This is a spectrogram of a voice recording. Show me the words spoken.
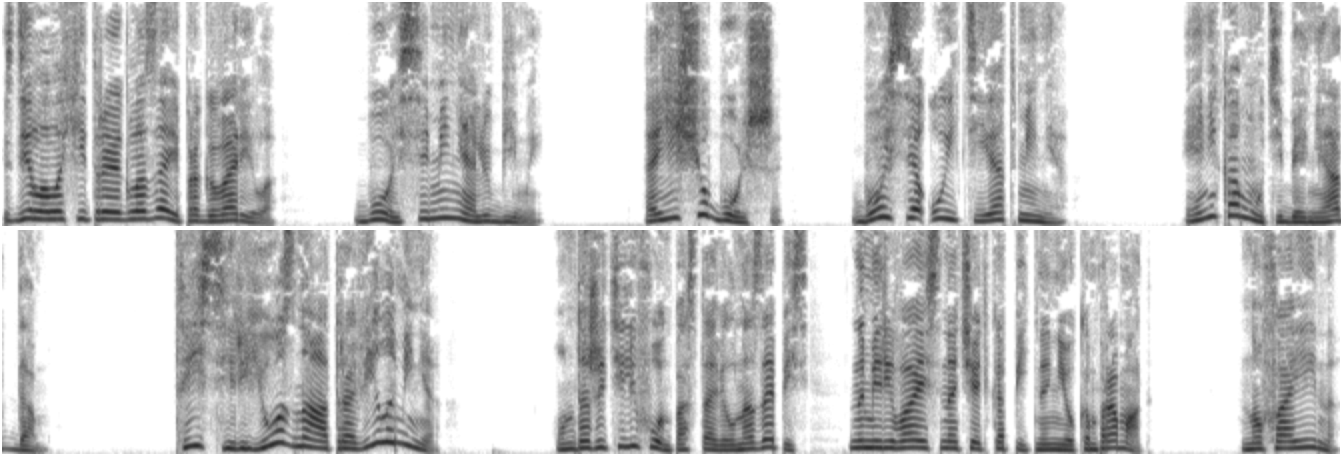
сделала хитрые глаза и проговорила. «Бойся меня, любимый. А еще больше. Бойся уйти от меня. Я никому тебя не отдам». «Ты серьезно отравила меня?» Он даже телефон поставил на запись, намереваясь начать копить на нее компромат. Но Фаина,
